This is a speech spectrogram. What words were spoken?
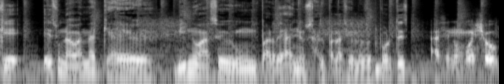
que es una banda que eh, vino hace un par de años al Palacio de los Deportes. Hacen un buen show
